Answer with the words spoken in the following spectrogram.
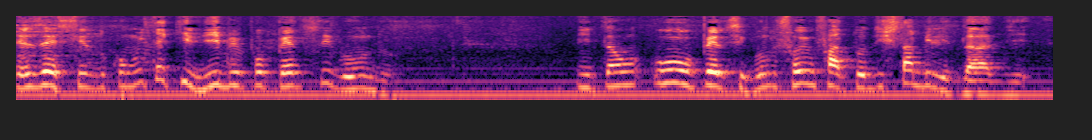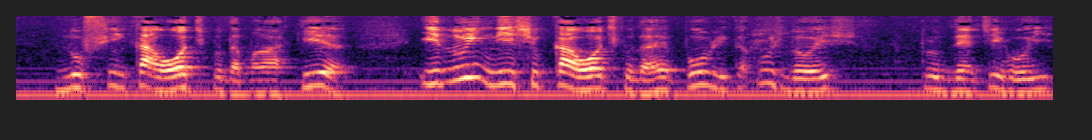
exercido com muito equilíbrio por Pedro II. Então, o Pedro II foi um fator de estabilidade no fim caótico da monarquia e no início caótico da República, os dois, Prudente e Rui,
